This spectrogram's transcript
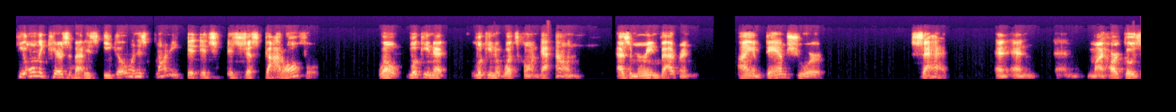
He only cares about his ego and his money. It, it's it's just god awful. Well, looking at looking at what's gone down as a Marine veteran, I am damn sure sad, and and and my heart goes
